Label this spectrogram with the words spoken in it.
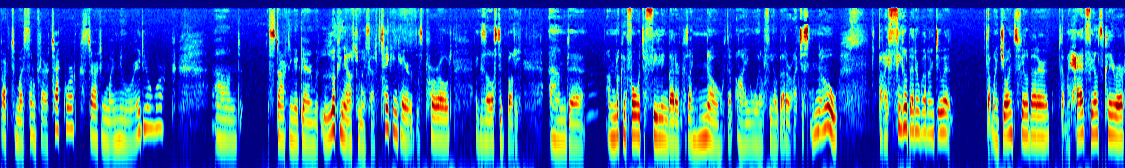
back to my sunflower tech work, starting my new radio work, and starting again with looking after myself, taking care of this poor old exhausted body, and uh, I'm looking forward to feeling better because I know that I will feel better. I just know that I feel better when I do it, that my joints feel better, that my head feels clearer,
